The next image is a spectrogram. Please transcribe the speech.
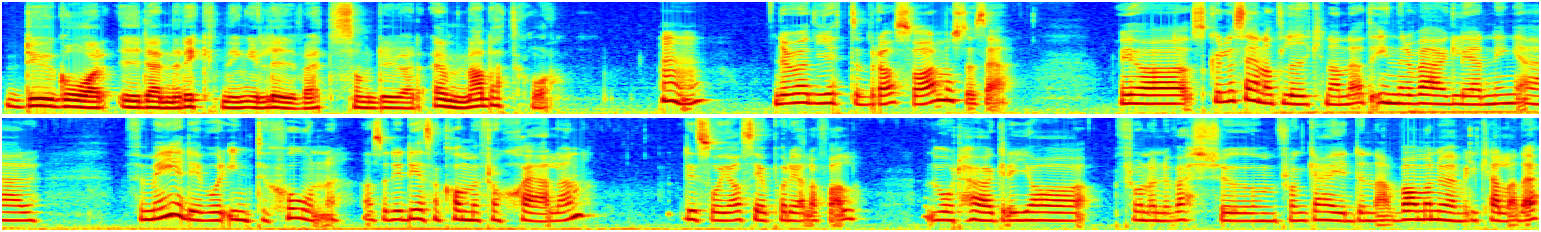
du går i den riktning i livet som du är ämnad att gå. Mm. Det var ett jättebra svar måste jag säga. Jag skulle säga något liknande, att inre vägledning är för mig är det vår intuition. Alltså det är det som kommer från själen. Det är så jag ser på det i alla fall. Vårt högre jag, från universum, från guiderna, vad man nu än vill kalla det.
